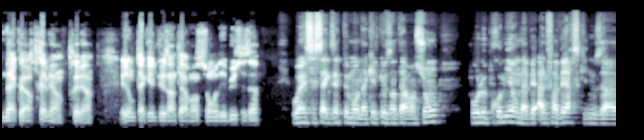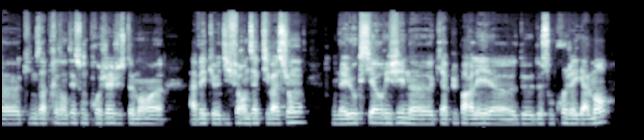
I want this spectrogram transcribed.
D'accord, très bien, très bien. Et donc, tu as quelques interventions au début, c'est ça? Ouais, c'est ça exactement. On a quelques interventions. Pour le premier, on avait Alphaverse qui nous a, euh, qui nous a présenté son projet justement euh, avec euh, différentes activations. On a eu Oxia Origin qui a pu parler de, de, son projet également.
